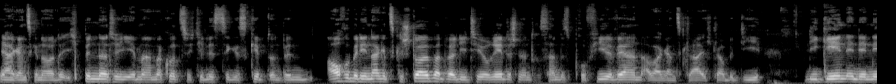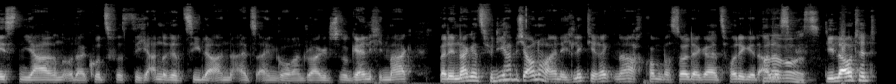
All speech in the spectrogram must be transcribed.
Ja, ganz genau. Ich bin natürlich eben einmal kurz durch die Liste geskippt und bin auch über die Nuggets gestolpert, weil die theoretisch ein interessantes Profil wären. Aber ganz klar, ich glaube, die, die gehen in den nächsten Jahren oder kurzfristig andere Ziele an als ein Goran Dragic, so gern ich ihn mag. Bei den Nuggets, für die habe ich auch noch eine. Ich leg direkt nach. Komm, was soll der Geiz? Heute geht alles. raus. Die lautet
